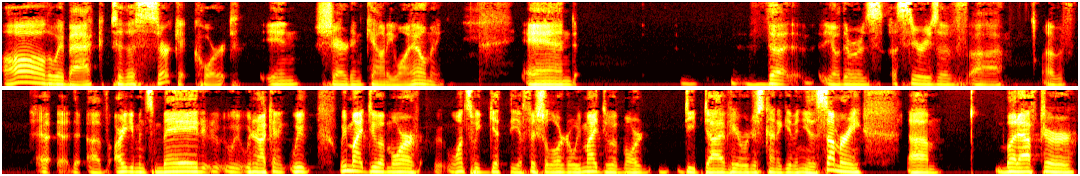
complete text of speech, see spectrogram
all the way back to the circuit court in Sheridan County, Wyoming. And the, you know, there was a series of, uh, of, uh, of arguments made. We, we're not going to, we, we might do a more, once we get the official order, we might do a more deep dive here. We're just kind of giving you the summary. Um, but after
